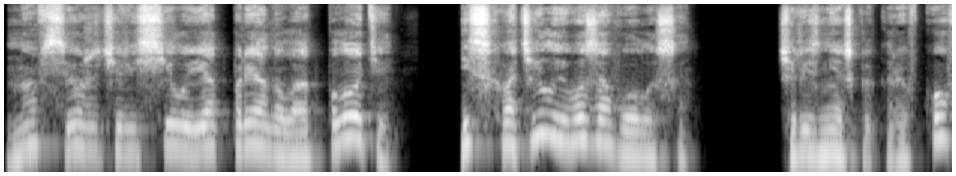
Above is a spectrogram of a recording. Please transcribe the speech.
но все же через силу я отпрянула от плоти и схватила его за волосы. Через несколько рывков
